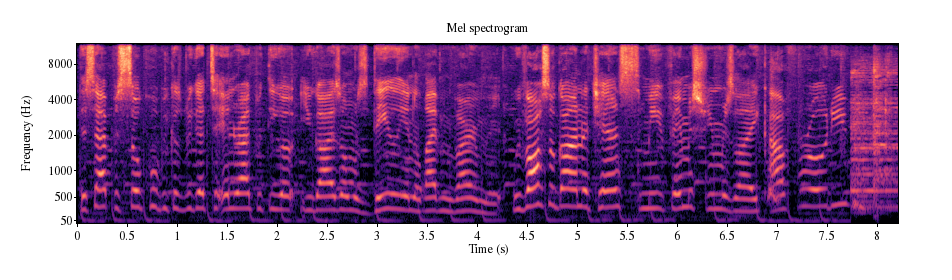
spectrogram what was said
This app is so cool because we get to interact with you, you guys almost daily in a live environment. We've also gotten a chance to meet famous streamers like Alpharodi.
